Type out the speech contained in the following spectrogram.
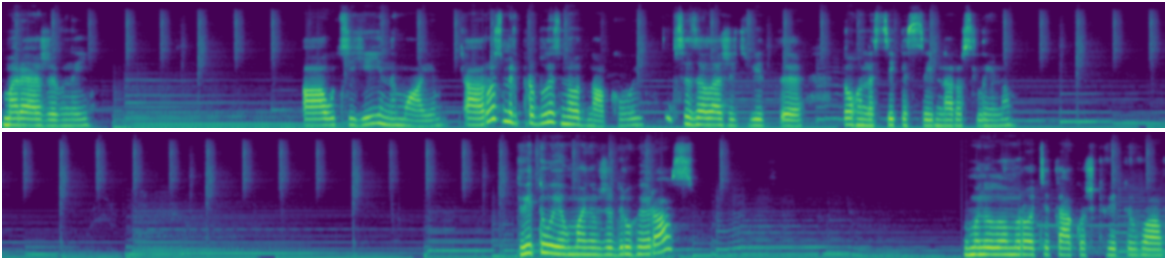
мережевний, а у цієї немає. А розмір приблизно однаковий. Все залежить від е, того, настільки сильна рослина. Квітує в мене вже другий раз. В минулому році також квітував.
